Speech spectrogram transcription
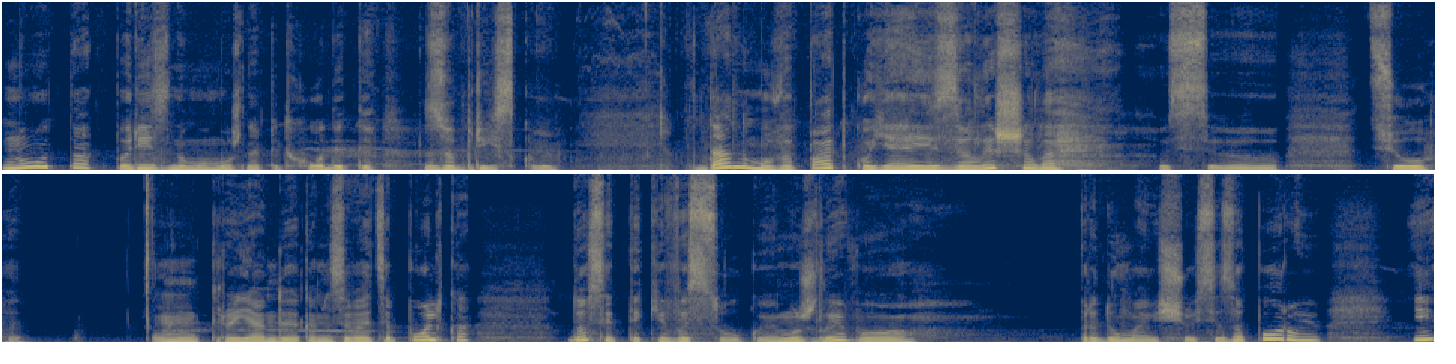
Ну, так, по-різному можна підходити з обрізкою. В даному випадку я її залишила ось е, цю троянду, яка називається полька, досить таки високою. Можливо, придумаю щось із опорою, і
